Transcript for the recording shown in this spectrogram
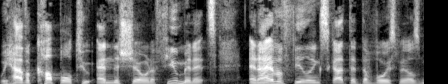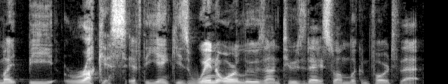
We have a couple to end the show in a few minutes. And I have a feeling, Scott, that the voicemails might be ruckus if the Yankees win or lose on Tuesday. So I'm looking forward to that.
